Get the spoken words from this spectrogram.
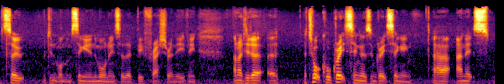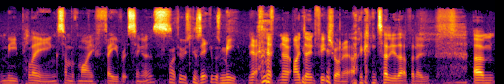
So we didn't want them singing in the morning so they'd be fresher in the evening. And I did a, a, a talk called Great Singers and Great Singing. Uh, and it's me playing some of my favourite singers. Oh, I thought you was going to say it was me. Yeah, no, I don't feature on it. I can tell you that for no. Um,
